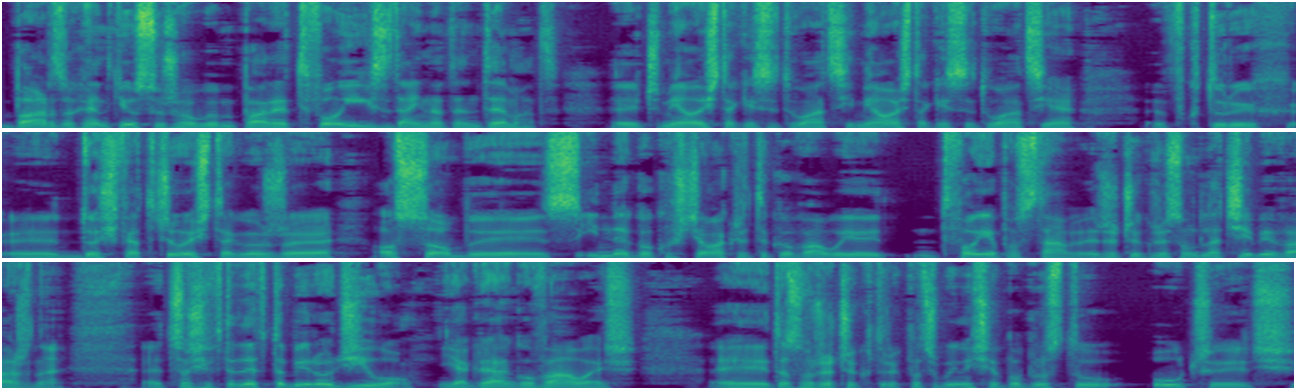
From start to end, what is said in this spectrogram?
Bardzo chętnie usłyszałbym parę Twoich zdań na ten temat. E, czy miałeś takie sytuacje, miałaś takie sytuacje, w których e, doświadczyłeś tego, że osoby z innego kościoła krytykowały Twoje postawy, rzeczy, które są dla Ciebie ważne? E, co się wtedy w Tobie rodziło? Jak reagowałeś? E, to są rzeczy, których potrzebujemy się po prostu uczyć,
